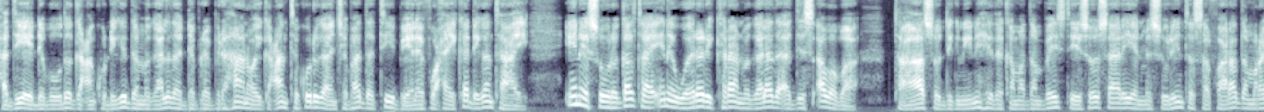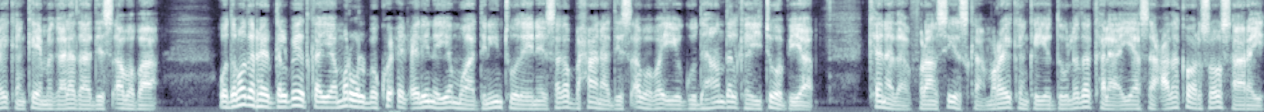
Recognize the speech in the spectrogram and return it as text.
haddii ay dhowowdo gacan ku-dhigidda magaalada debre birhaan oo ay gacanta ku dhigaan jabhadda t b l f waxay ka dhigan tahay inay suuragal tahay inay weerari karaan magaalada adis ababa taasoo digniinaheeda kama dambaysta ay soo saarayeen mas'uuliyiinta safaaradda maraykanka ee magaalada adis ababa waddamada reer galbeedka ayaa mar walba ku celcelinaya muwaadiniintooda inay isaga baxaan adis ababa iyo guud ahaan dalka etoobiya kanada faransiiska maraykanka iyo dowlado kale ayaa saacado ka hor soo saaray.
